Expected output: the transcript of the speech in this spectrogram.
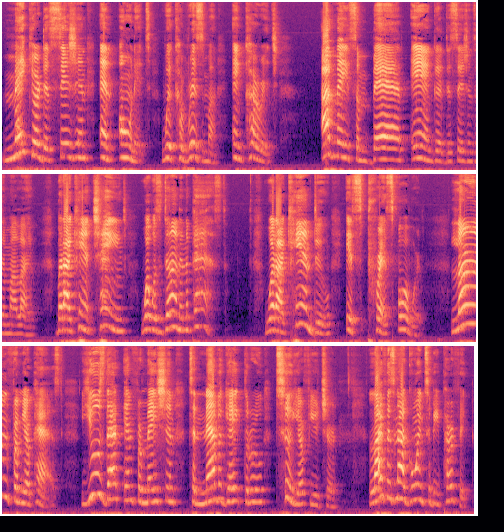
Make your decision and own it with charisma and courage. I've made some bad and good decisions in my life, but I can't change what was done in the past. What I can do is press forward. Learn from your past. Use that information to navigate through to your future. Life is not going to be perfect,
